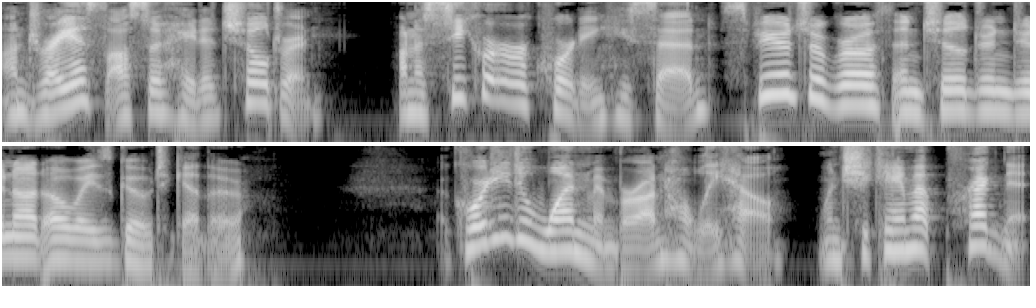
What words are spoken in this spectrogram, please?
Andreas also hated children. On a secret recording, he said, Spiritual growth and children do not always go together. According to one member on Holy Hell, when she came up pregnant,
